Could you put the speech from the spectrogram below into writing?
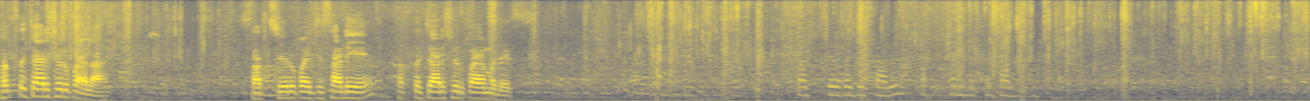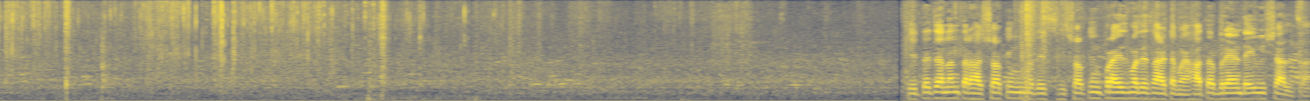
फक्त चारशे रुपयाला. सातशे रुपयाची साडी आहे फक्त चारशे रुपयामध्येच. सातशे रुपयाची साडी हे त्याच्यानंतर हा शॉकिंगमध्ये शॉकिंग प्राईजमध्येच आयटम आहे. हा तर ब्रँड आहे विशालचा.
